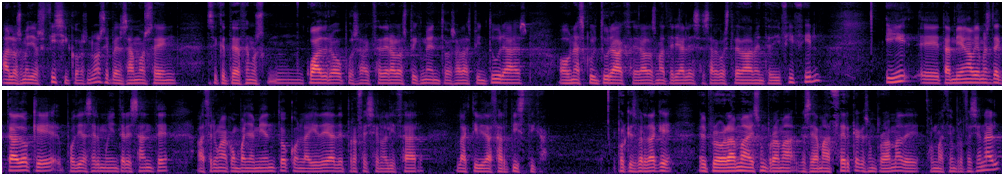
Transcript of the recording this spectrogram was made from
a los medios físicos. ¿no? Si pensamos en si que te hacemos un cuadro, pues acceder a los pigmentos, a las pinturas o una escultura, acceder a los materiales es algo extremadamente difícil. Y eh, también habíamos detectado que podía ser muy interesante hacer un acompañamiento con la idea de profesionalizar la actividad artística. Porque es verdad que el programa es un programa que se llama Cerca, que es un programa de formación profesional.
